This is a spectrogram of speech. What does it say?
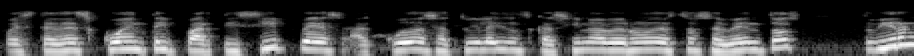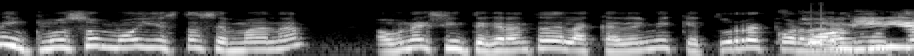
pues te des cuenta y participes, acudas a Twin Lions Casino a ver uno de estos eventos. Tuvieron incluso muy esta semana a una ex integrante de la academia que tú recordarás ¡Oh, mucho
